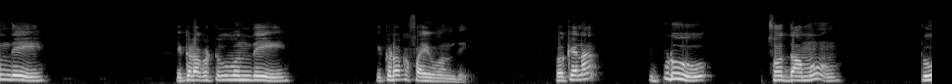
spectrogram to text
ఉంది ఇక్కడ ఒక టూ ఉంది ఇక్కడ ఒక ఫైవ్ ఉంది. ఓకేనా? ఇప్పుడు చూద్దాము. Two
